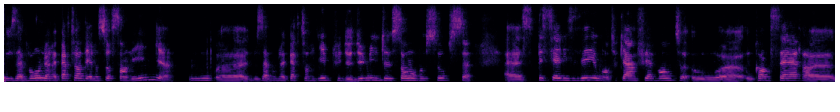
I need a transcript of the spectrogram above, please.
Nous avons le répertoire des ressources en ligne où nous avons répertorié plus de 2200 ressources euh, spécialisées ou en tout cas afférentes au, euh, cancer euh,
